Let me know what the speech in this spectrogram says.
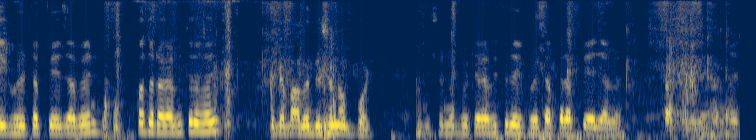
এই ঘড়িটা পেয়ে যাবেন। কত টাকার ভিতরে ভাই? এটা পাবে দুশো নব্বই। দুশো নব্বই টাকার ভিতরে এই ঘড়িটা আপনারা পেয়ে যাবেন। তারপরে দেখেন ভাই।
